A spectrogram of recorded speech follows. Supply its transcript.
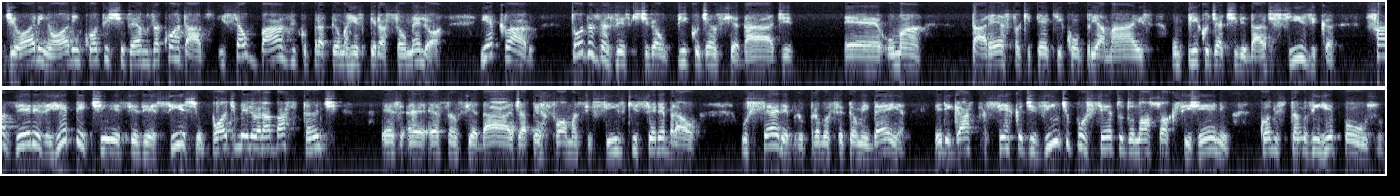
de hora em hora enquanto estivermos acordados. Isso é o básico para ter uma respiração melhor. E é claro, todas as vezes que tiver um pico de ansiedade, é, uma tarefa que tenha que cumprir a mais, um pico de atividade física, fazer, repetir esse exercício pode melhorar bastante essa ansiedade, a performance física e cerebral. O cérebro, para você ter uma ideia, ele gasta cerca de 20% do nosso oxigênio quando estamos em repouso,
